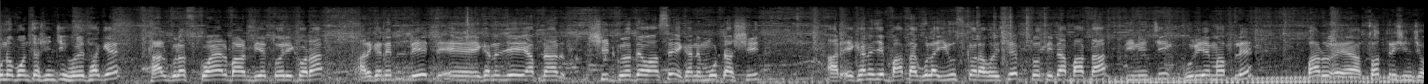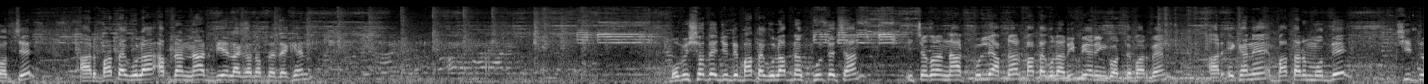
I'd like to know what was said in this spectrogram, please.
উনপঞ্চাশ ইঞ্চি হয়ে থাকে। থালগুলো স্কোয়ার বার দিয়ে তৈরি করা। আর এখানে প্লেট এখানে যে আপনার শিটগুলো দেওয়া আছে, এখানে মোটা শিট আর এখানে যে বাতাগুলো ইউজ করা হয়েছে, প্রতিটা বাতা তিন ইঞ্চি ঘুরিয়ে মাপলে বারো ছত্রিশ ইঞ্চি হচ্ছে। আর বাতাগুলা আপনার নাট দিয়ে লাগানো, আপনি দেখেন। ভবিষ্যতে যদি বাতাগুলো আপনার খুলতে চান, ইচ্ছা করে নাট খুললে আপনার বাতাগুলো রিপেয়ারিং করতে পারবেন। আর এখানে বাতার মধ্যে ছিদ্র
